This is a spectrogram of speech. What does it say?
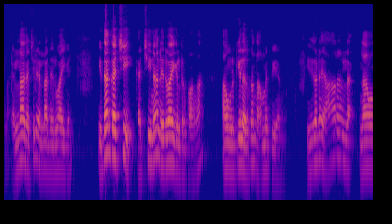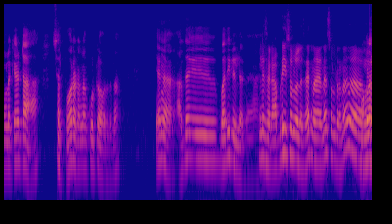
எல்லா- எல்லா கட்சியிலும் எல்லா நிர்வாகிகள். இதுதான் கட்சி. கட்சினா நிர்வாகிகள் இருப்பாங்க. அவங்களுக்கு கீழே இருக்கும் அந்த அமைப்பு இயங்கும். இது கேட்டால் யாரும் இல்லை. நான் உங்களை கேட்டால் சார் போகிற இடம்லாம் கூட்டம் வருதுன்னா ஏங்க அது பதில் இல்லைங்க. இல்ல சார் அப்படி சொல்லல சார். நான் என்ன உங்களை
